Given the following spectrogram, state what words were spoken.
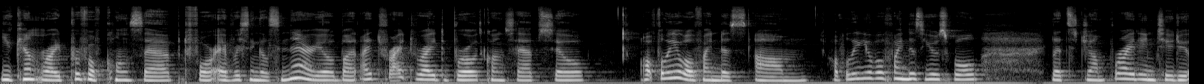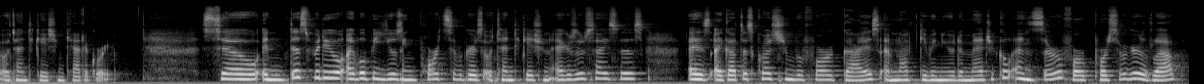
you can't write proof of concept for every single scenario, but I tried to write broad concept. So hopefully you will find this um, hopefully you will find this useful let's jump right into the authentication category. So in this video, I will be using Portswigger's authentication exercises. As I got this question before, guys, I'm not giving you the magical answer for Portswigger's lab.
